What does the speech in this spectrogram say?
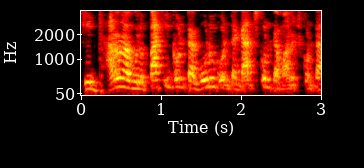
সেই ধারণাগুলো, পাখি কোনটা, গরু কোনটা, গাছ কোনটা, মানুষ কোনটা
